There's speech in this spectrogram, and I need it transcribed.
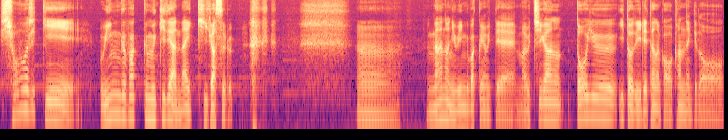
正直、ウィングバック向きではない気がする。うーん。なのにウィングバックにおいて、まあ、内側の、どういう意図で入れたのかわかんないけど、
